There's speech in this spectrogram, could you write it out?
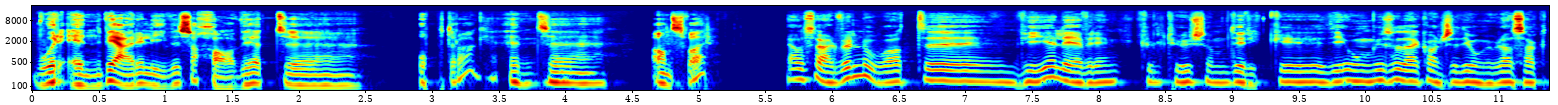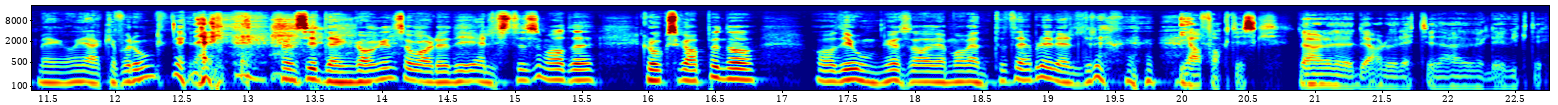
hvor enn vi er i livet, så har vi et uh, oppdrag, et uh, ansvar. Ja, og så er det vel noe at uh, vi lever i en kultur som dyrker de unge, så det er kanskje de unge ville ha sagt med en gang 'jeg er ikke for ung'. Mens i den gangen så var det de eldste som hadde klokskapen, og, og de unge sa 'jeg må vente til jeg blir eldre'. Ja, faktisk. Det har du rett i. Det er veldig viktig.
